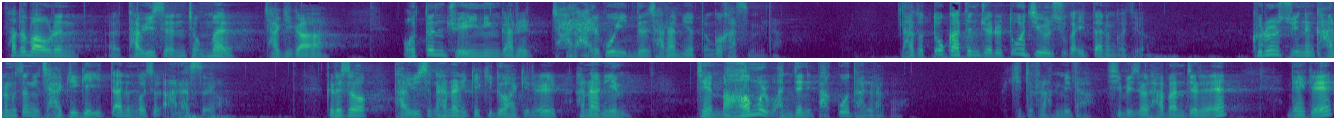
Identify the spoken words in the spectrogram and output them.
사도 바울은 어, 다윗은 정말 자기가 어떤 죄인인가를 잘 알고 있는 사람이었던 것 같습니다. 나도 똑같은 죄를 또 지을 수가 있다는 거죠. 그럴 수 있는 가능성이 자기에게 있다는 것을 알았어요. 그래서 다윗은 하나님께 기도하기를 하나님 제 마음을 완전히 바꿔 달라고 기도를 합니다. 12절 하반절에 내게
